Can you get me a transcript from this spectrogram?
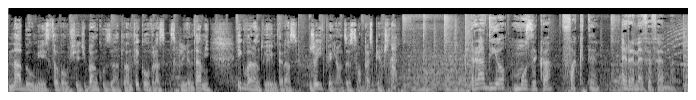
nabył miejscową sieć banku z Atlantyku wraz z klientami i gwarantuje im teraz, że ich pieniądze są bezpieczne. Radio, muzyka, fakty. RMF FM.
